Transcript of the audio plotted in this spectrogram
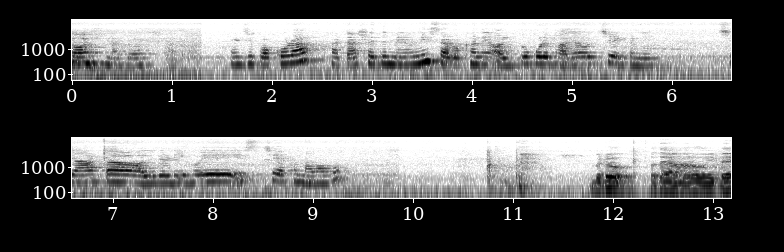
দশ না দশ এই যে পকোড়া আর তার সাথে মেয়নিস আর ওখানে অল্প করে ভাজা হচ্ছে এখানে চাটা অলরেডি হয়ে এসছে এখন নামাবো बेटो पता है हमारा वहीं पे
